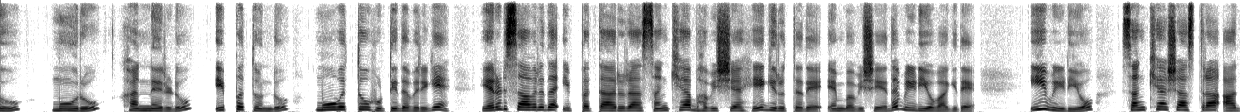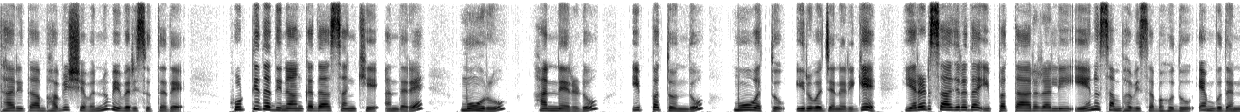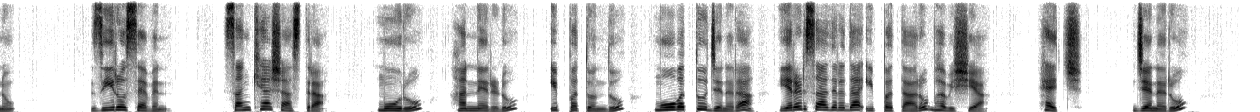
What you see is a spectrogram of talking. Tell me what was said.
ಇದು ಮೂರು, ಹನ್ನೆರಡು, ಇಪ್ಪತ್ತೊಂದು, ಮೂವತ್ತು ಹುಟ್ಟಿದವರಿಗೆ ಎರಡು ಸಾವಿರದ ಇಪ್ಪತ್ತಾರರ ಸಂಖ್ಯಾ ಭವಿಷ್ಯ ಹೇಗಿರುತ್ತದೆ ಎಂಬ ವಿಷಯದ ವಿಡಿಯೋವಾಗಿದೆ. ಈ ವಿಡಿಯೋ ಸಂಖ್ಯಾಶಾಸ್ತ್ರ ಆಧಾರಿತ ಭವಿಷ್ಯವನ್ನು ವಿವರಿಸುತ್ತದೆ. ಹುಟ್ಟಿದ ದಿನಾಂಕದ ಸಂಖ್ಯೆ ಅಂದರೆ ಮೂರು, ಹನ್ನೆರಡು, ಇಪ್ಪತ್ತೊಂದು, ಮೂವತ್ತು ಇರುವ ಜನರಿಗೆ ಎರಡು ಸಾವಿರದ ಇಪ್ಪತ್ತಾರರಲ್ಲಿ ಏನು ಸಂಭವಿಸಬಹುದು ಎಂಬುದನ್ನು. Zero seven. ಸಂಖ್ಯಾಶಾಸ್ತ್ರ. ಮೂರು ಹನ್ನೆರಡು, ಇಪ್ಪತ್ತೊಂದು, ಮೂವತ್ತು ಜನರ ಎರಡು ಸಾವಿರದ ಇಪ್ಪತ್ತಾರು ಭವಿಷ್ಯ. ಹೆಚ್. ಜನರು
